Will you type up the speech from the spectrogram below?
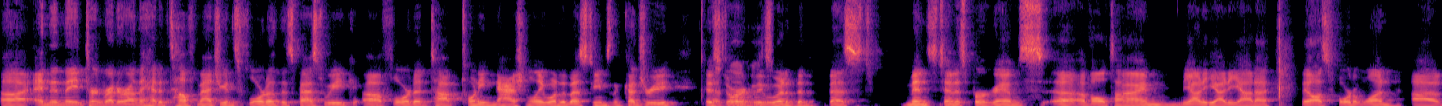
uh, and then they turned right around. They had a tough match against Florida this past week. Uh, Florida, top 20 nationally, one of the best teams in the country. Historically, one of the best men's tennis programs uh, of all time. Yada, yada, yada. They lost four to one. Uh,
